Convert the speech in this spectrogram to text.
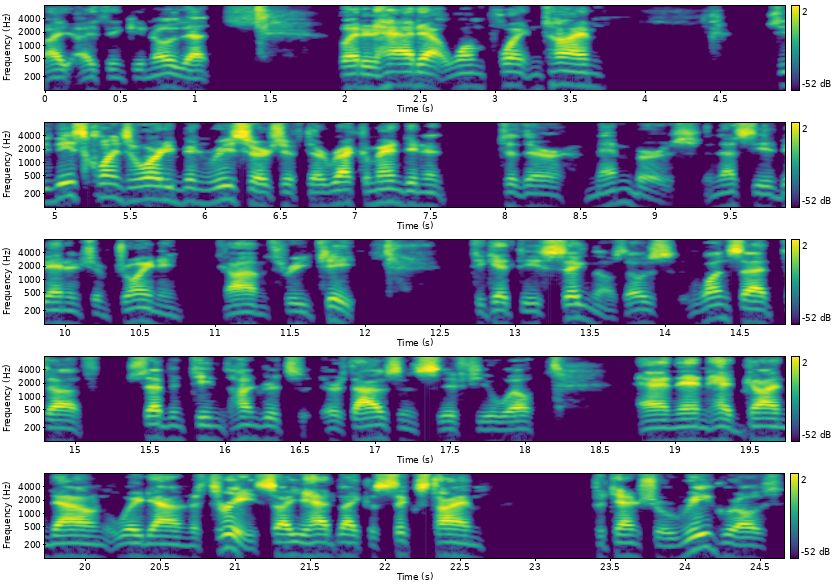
I, I think you know that. But it had at one point in time. See, these coins have already been researched if they're recommending it to their members, and that's the advantage of joining um, 3T to get these signals. Those ones at uh, 1700s or thousands, if you will, and then had gone down way down to three. So you had like a six time potential regrowth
